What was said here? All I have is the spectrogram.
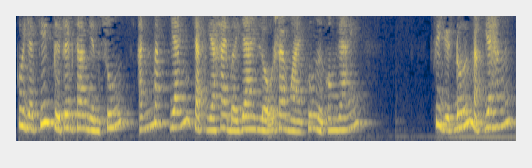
Cô giả kiết từ trên cao nhìn xuống, ánh mắt dán chặt vào hai bờ vai lộ ra ngoài của người con gái. Phi Duyệt đối mặt với hắn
